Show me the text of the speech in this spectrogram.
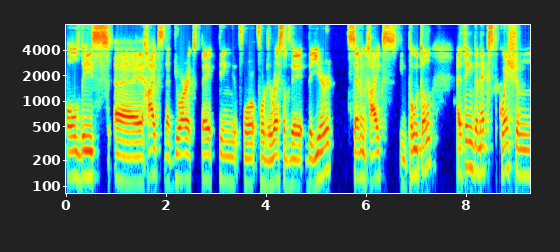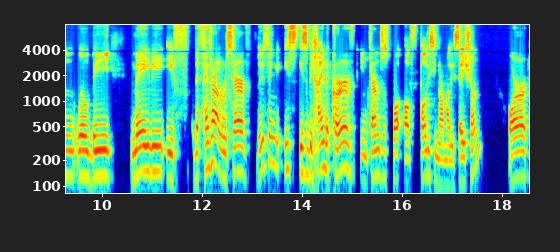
all these uh, hikes that you are expecting for, for the rest of the, the year, seven hikes in total. I think the next question will be maybe if the Federal Reserve, do you think is, is behind the curve in terms of, of policy normalization? Or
